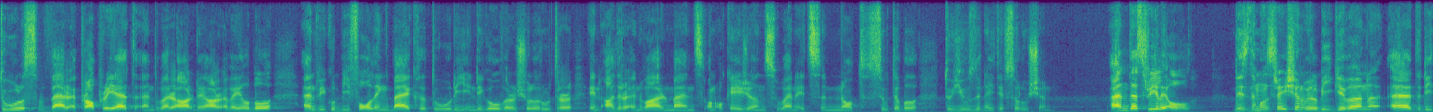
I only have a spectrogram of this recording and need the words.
tools where appropriate and where are, they are available. And we could be falling back to the Indigo virtual router in other environments on occasions when it's not suitable to use the native solution. And that's really all. This demonstration will be given at the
